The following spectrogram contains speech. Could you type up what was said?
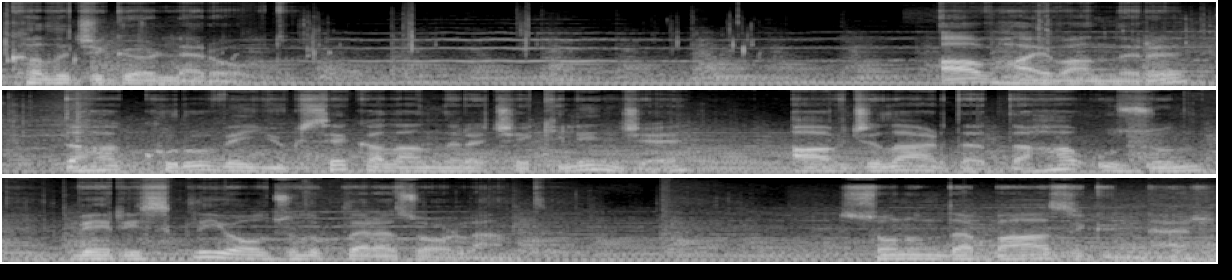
kalıcı göller oldu. Av hayvanları daha kuru ve yüksek alanlara çekilince avcılar da daha uzun ve riskli yolculuklara zorlandı. Sonunda bazı günler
